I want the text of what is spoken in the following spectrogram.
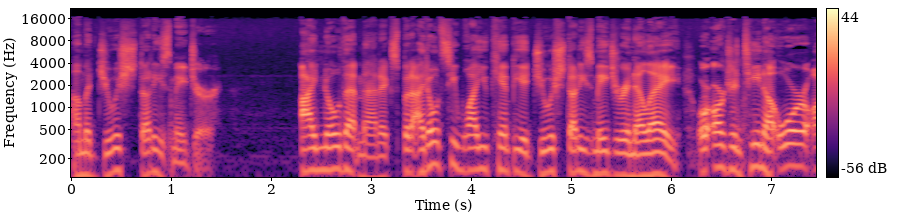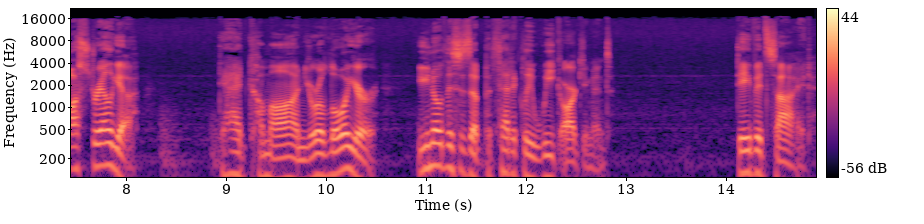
I'm a Jewish studies major. I know that, Maddox, but I don't see why you can't be a Jewish studies major in LA, or Argentina, or Australia. Dad, come on, you're a lawyer. You know this is a pathetically weak argument. David sighed.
